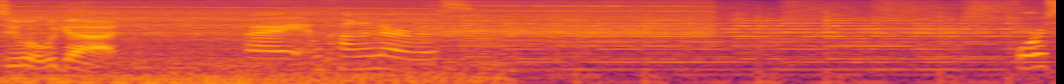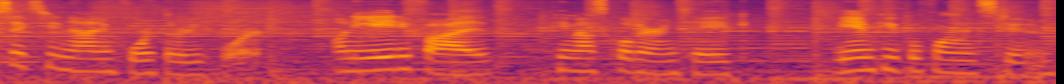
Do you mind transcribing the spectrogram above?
See what we got. All right, I'm kind of nervous. 469 and 434 on E85, PMAS cold air intake, VMP performance tune.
